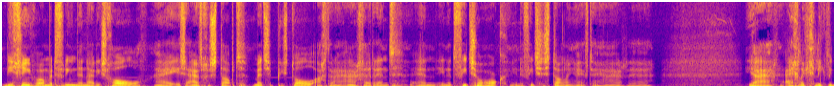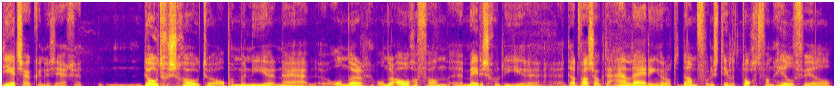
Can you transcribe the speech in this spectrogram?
Die ging gewoon met vrienden naar die school. Hij is uitgestapt met zijn pistool achter haar aangerend. En in het fietsenhok, in de fietsenstalling, heeft hij haar uh, ja, eigenlijk geliquideerd, zou kunnen zeggen. Doodgeschoten op een manier, nou ja, onder, onder ogen van uh, medescholieren. dat was ook de aanleiding in Rotterdam voor een stille tocht van heel veel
